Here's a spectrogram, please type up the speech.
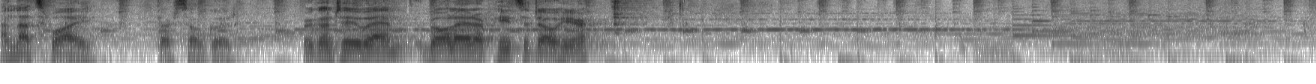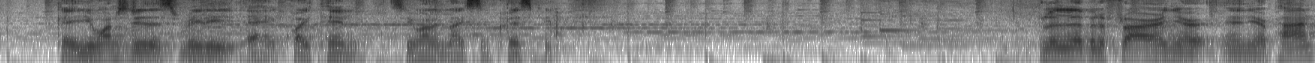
And that's why they're so good. We're going to um, roll out our pizza dough here. Okay, you want to do this really uh, quite thin, so you want it nice and crispy. Put a little bit of flour in your in your pan.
